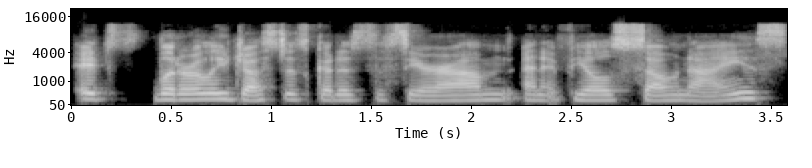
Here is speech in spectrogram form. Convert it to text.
it's literally just as good as the serum, and it feels so nice.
